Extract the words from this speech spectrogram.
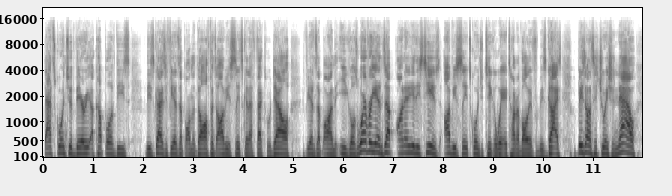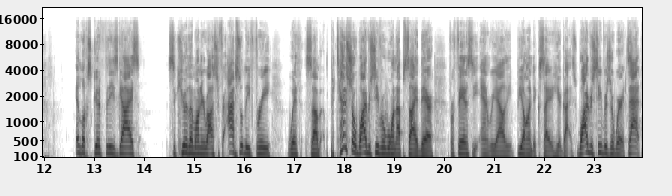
That's going to vary a couple of these these guys. If he ends up on the Dolphins, obviously it's going to affect Waddle. If he ends up on the Eagles, wherever he ends up on any of these teams, obviously it's going to take away a ton of volume from these guys. But based on the situation now, it looks good for these guys. Secure them on your roster for absolutely free with some potential wide receiver one upside there for fantasy and reality. Beyond excited here, guys. Wide receivers are where it's at.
